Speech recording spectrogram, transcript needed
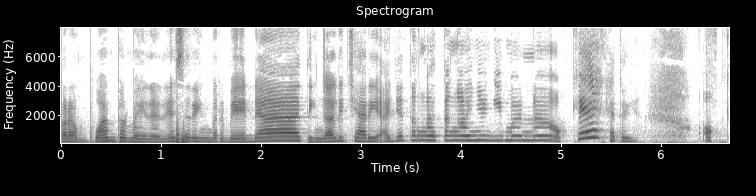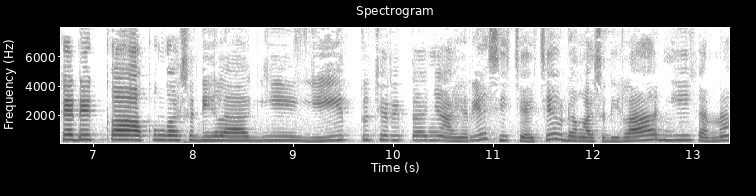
perempuan permainannya sering berbeda. Tinggal dicari aja tengah-tengahnya gimana. Oke okay? katanya. Oke deh kak aku nggak sedih lagi. Gitu ceritanya. Akhirnya si Cece udah nggak sedih lagi karena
